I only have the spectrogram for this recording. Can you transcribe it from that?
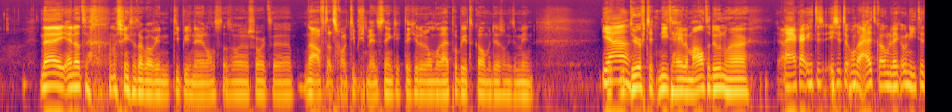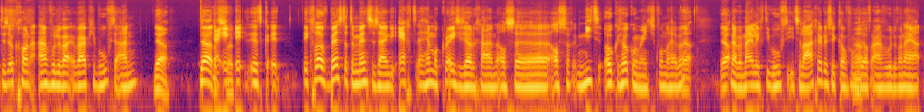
Nee, en dat misschien is dat ook wel weer typisch Nederlands. Dat is wel een soort. eh, nou, of dat is gewoon typisch mens, denk ik. Dat je er onderuit probeert te komen, desalniettemin. Ja, Je, durft dit niet helemaal te doen, maar. Ja. nou ja, kijk, het is, is het er onderuit komen, dat weet ik ook niet. Het is ook gewoon aanvoelen waar, waar heb je behoefte aan. Ja. Ja, dat Kijk, is ik, ook. ik, het, het- ik geloof best dat er mensen zijn die echt helemaal crazy zouden gaan als, eh, als ze niet ook zulke momentjes konden hebben. Ja. Ja. Nou, bij mij ligt die behoefte iets lager, dus ik kan voor Ja. mezelf aanvoelen van, nou ja,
